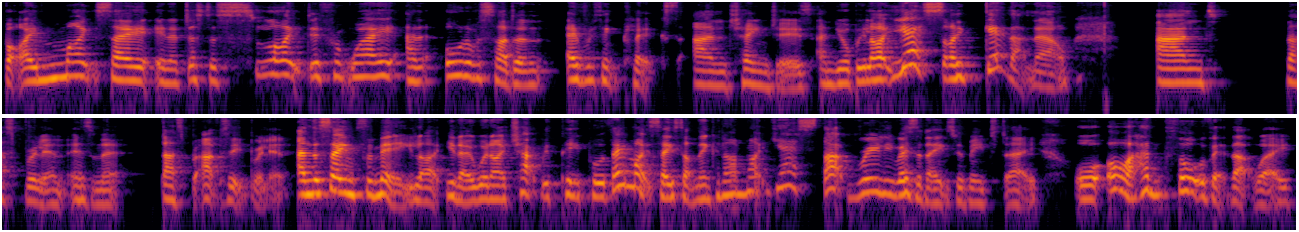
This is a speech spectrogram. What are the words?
but I might say it in a just a slight different way, and all of a sudden everything clicks and changes, and you'll be like, "Yes, I get that now," and that's brilliant, isn't it? That's absolutely brilliant. And the same for me. Like, you know, when I chat with people, they might say something and I'm like, yes, that really resonates with me today. Or, oh, I hadn't thought of it that way.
